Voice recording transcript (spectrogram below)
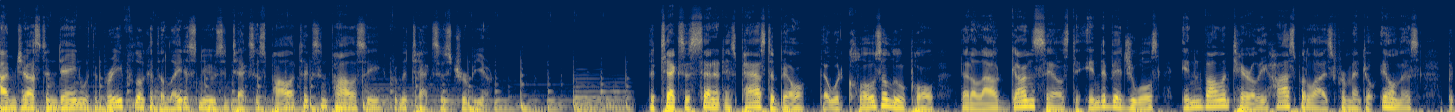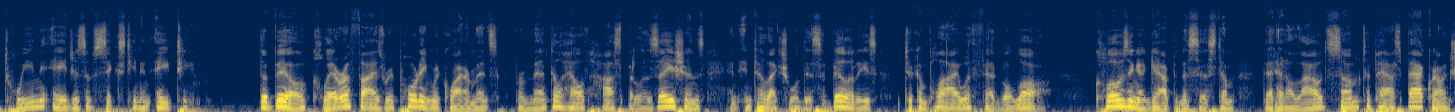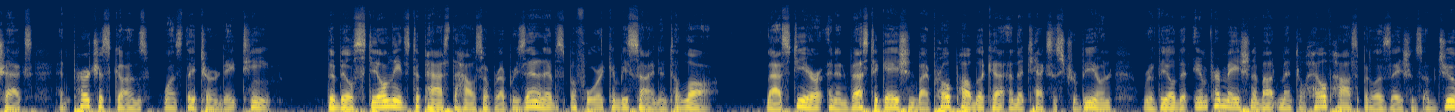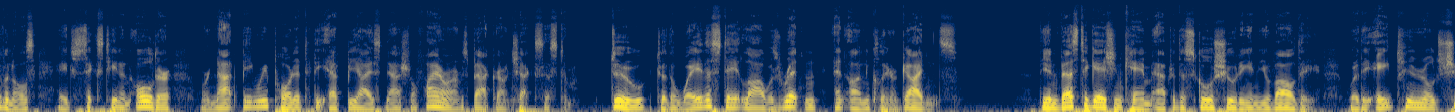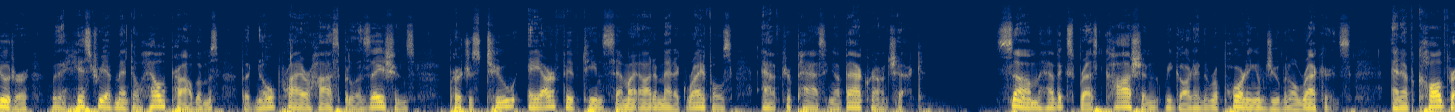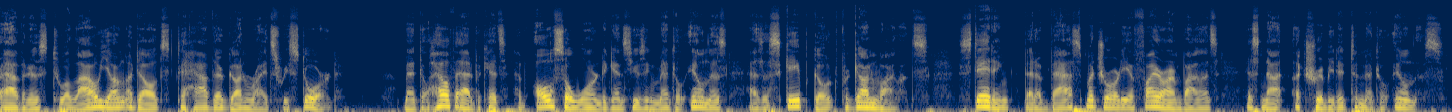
I'm Justin Dehn with a brief look at the latest news in Texas politics and policy from the Texas Tribune. The Texas Senate has passed a bill that would close a loophole that allowed gun sales to individuals involuntarily hospitalized for mental illness between the ages of 16 and 18. The bill clarifies reporting requirements for mental health hospitalizations and intellectual disabilities to comply with federal law closing a gap in the system that had allowed some to pass background checks and purchase guns once they turned 18. The bill still needs to pass the House of Representatives before it can be signed into law. Last year, an investigation by ProPublica and the Texas Tribune revealed that information about mental health hospitalizations of juveniles aged 16 and older were not being reported to the FBI's National Firearms Background Check System, due to the way the state law was written and unclear guidance. The investigation came after the school shooting in Uvalde, where the 18 year old shooter, with a history of mental health problems but no prior hospitalizations, purchased two AR 15 semi automatic rifles after passing a background check. Some have expressed caution regarding the reporting of juvenile records and have called for avenues to allow young adults to have their gun rights restored. Mental health advocates have also warned against using mental illness as a scapegoat for gun violence, stating that a vast majority of firearm violence is not attributed to mental illness.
